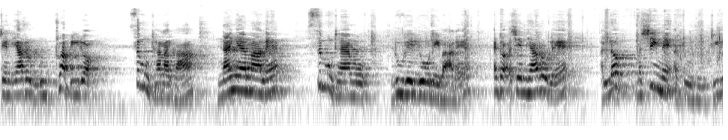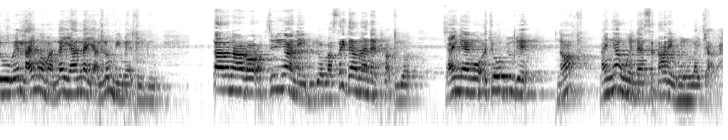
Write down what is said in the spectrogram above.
ရှင်ဘုရားတို့လူထွက်ပြီးတော့စစ်မှုထမ်းလိုက်ပါနိုင်ငံမှာလည်းစစ်မှုထမ်းမှုလူတွေလိုနေပါတယ်အဲ့တော့အရှင်ဘုရားတို့လည်းအလုတ်မရှိမဲ့အတူတူဒီလိုပဲ line ပေါ်မှာလက်ရလက်ရလုံနေမဲ့အတူတူသာသနာတော်အသွင်းကနေပြီးတော့မှစိတ်တန်းတန်းနဲ့ထွက်ပြီးတော့နိုင်ငံကိုအကျိုးပြုတဲ့နော်နိုင်ငံဝင်တဲ့စကားတွေဝင်လို့လိုက်ကြပါ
